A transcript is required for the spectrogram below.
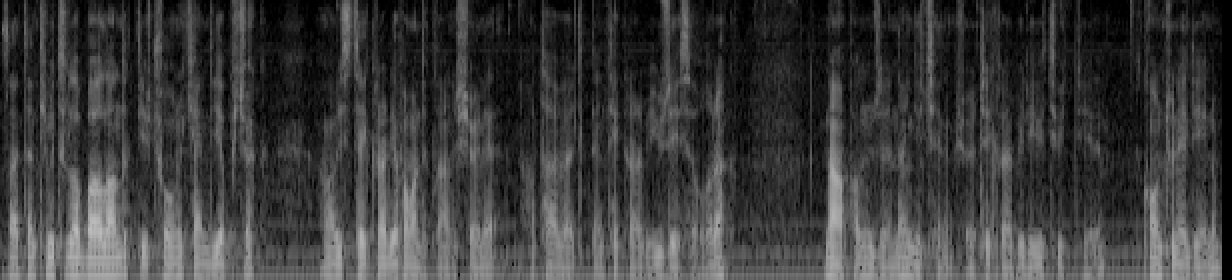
Zaten Twitter'la bağlandık diye çoğunu kendi yapacak. Ama biz tekrar yapamadıklarını şöyle hata verdiklerini tekrar bir yüzeysel olarak ne yapalım üzerinden geçelim. Şöyle tekrar bir retweet diyelim. Continue diyelim.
